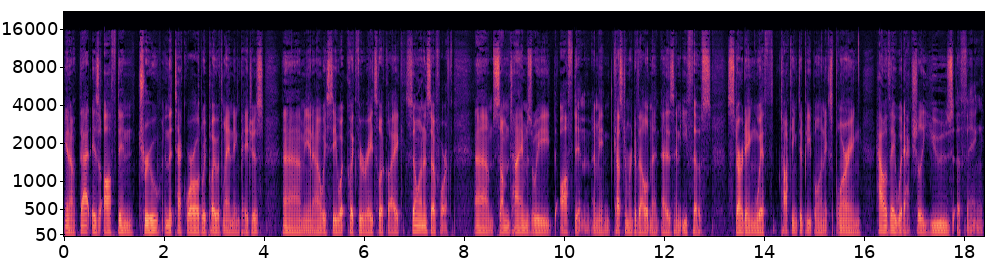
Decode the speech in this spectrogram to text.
you know that is often true in the tech world. We play with landing pages. Um, you know, we see what click through rates look like, so on and so forth. Um, sometimes we often, I mean, customer development as an ethos, starting with talking to people and exploring how they would actually use a thing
